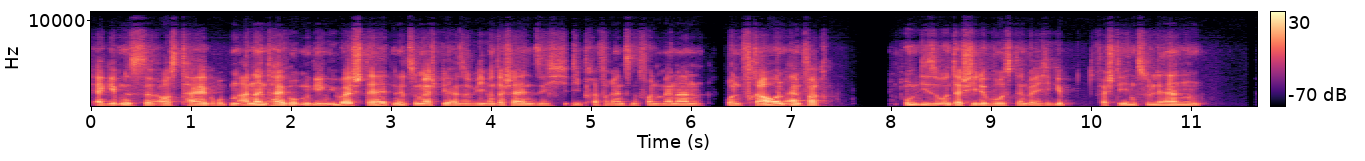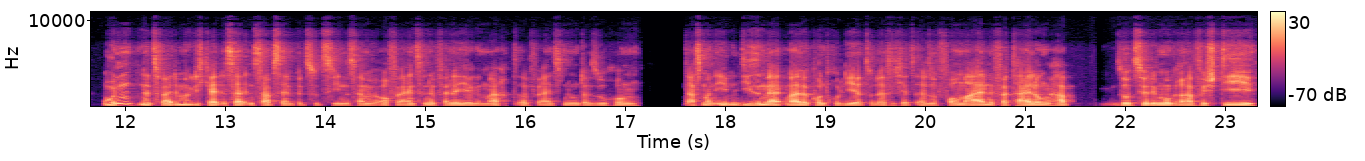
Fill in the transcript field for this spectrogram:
Ergebnisse aus Teilgruppen anderen Teilgruppen gegenüberstellt. Ne? Zum Beispiel, also wie unterscheiden sich die Präferenzen von Männern und Frauen, einfach um diese Unterschiede, wo es dann welche gibt, verstehen zu lernen. Und eine zweite Möglichkeit ist halt ein Subsample zu ziehen. Das haben wir auch für einzelne Fälle hier gemacht, äh, für einzelne Untersuchungen dass man eben diese Merkmale kontrolliert, sodass ich jetzt also formal eine Verteilung habe, soziodemografisch, die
